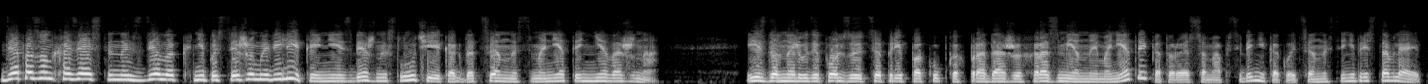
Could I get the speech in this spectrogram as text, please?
Диапазон хозяйственных сделок непостижимо велик и неизбежны случаи, когда ценность монеты не важна. Издавна люди пользуются при покупках-продажах разменной монетой, которая сама по себе никакой ценности не представляет.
